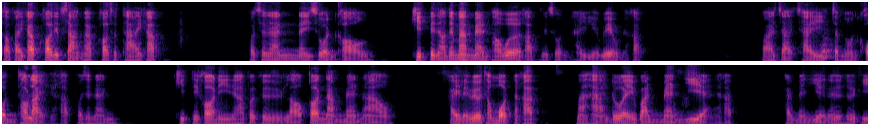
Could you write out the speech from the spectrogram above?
ต่อไปครับข้อสิบสามครับ ข้อสุดท้ายครับ เพราะฉะนั้นในส่วนของคิดเป็น optimum manpower ครับ ในส่วน i level นะครับ ว่าจะใช้จำนวนคนเท่าไหร่นะครับ เพราะฉะนั้นคิดในข้อนี้นะครับก็คือเราก็นำ man hour i level ทั้งหมดนะครับ มาหารด้วย one man year นะครับ one man year นั่นก็คือที่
